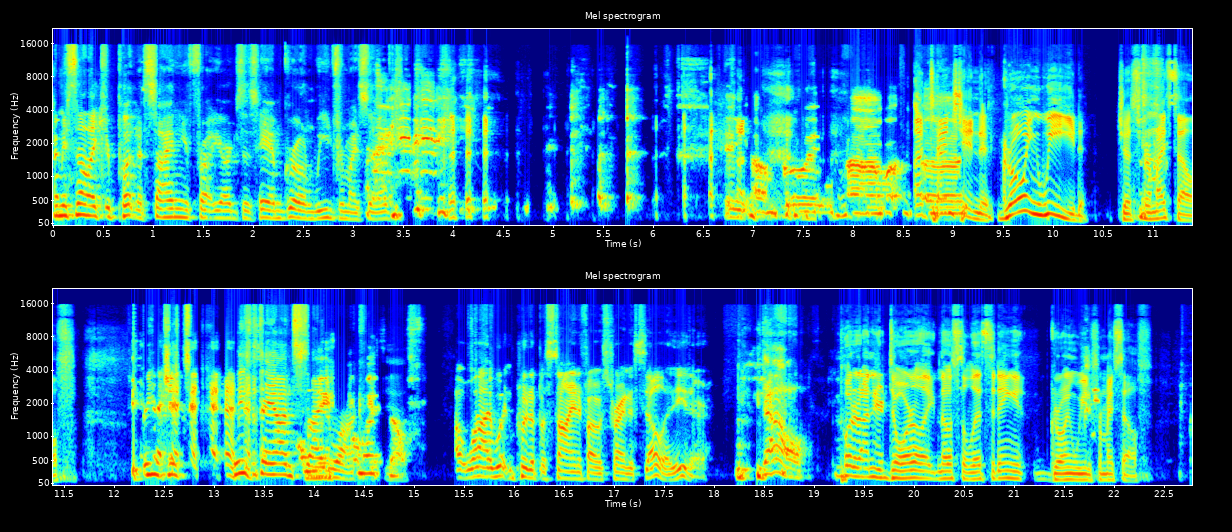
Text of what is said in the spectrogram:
I mean, it's not like you're putting a sign in your front yard that says, "Hey, I'm growing weed for myself." Hey, I'm growing. Um, uh, Attention, growing weed just for myself. please, just, please stay on only sidewalk. myself. Uh, well, I wouldn't put up a sign if I was trying to sell it either. No, Put it on your door, like no soliciting. Growing weed for myself.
